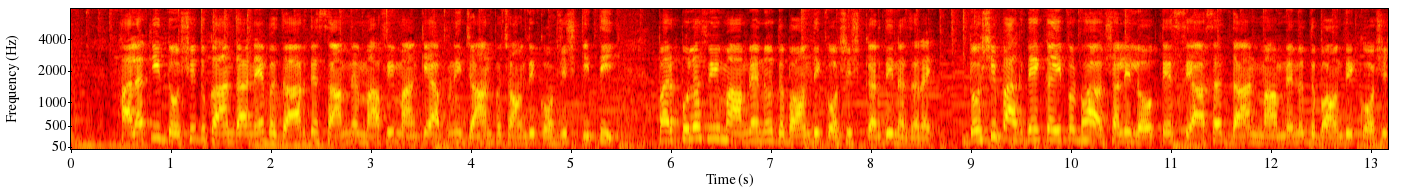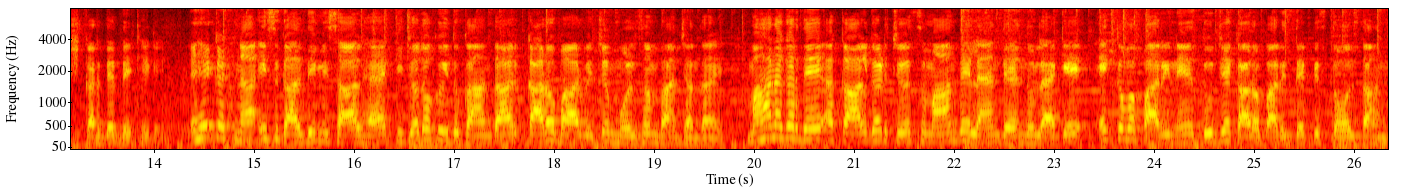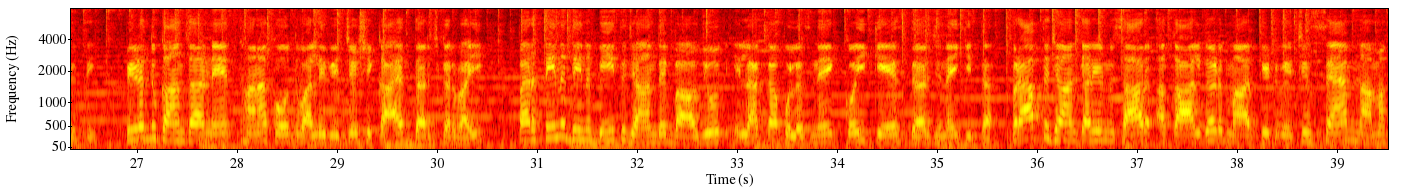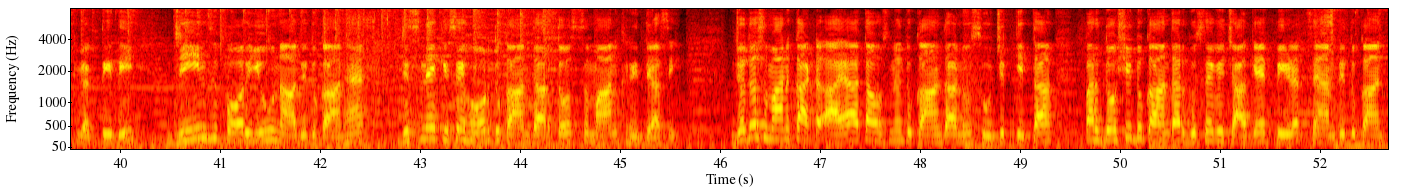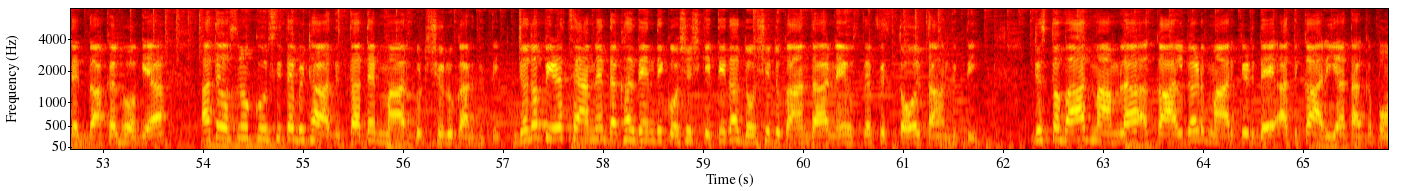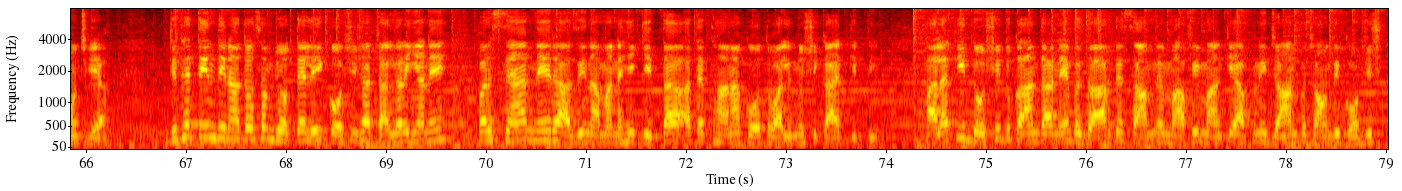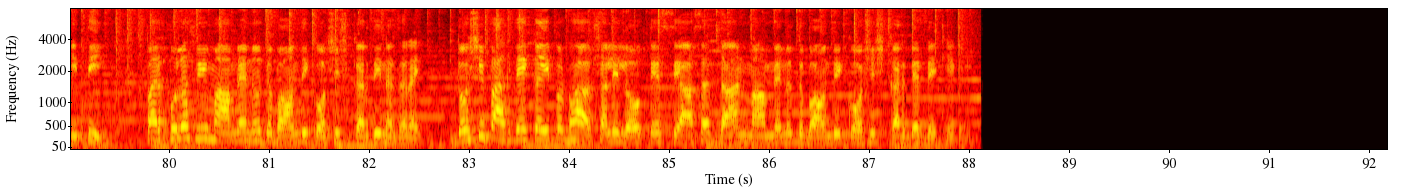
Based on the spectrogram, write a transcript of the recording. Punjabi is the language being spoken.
ਹਾਲਾਂਕਿ ਦੋਸ਼ੀ ਦੁਕਾਨਦਾਰ ਨੇ ਬਾਜ਼ਾਰ ਦੇ ਸਾਹਮਣੇ ਮਾਫੀ ਮੰਗ ਕੇ ਆਪਣੀ ਜਾਨ ਬਚਾਉਣ ਦੀ ਕੋਸ਼ਿਸ਼ ਕੀਤੀ ਪਰ ਪੁਲਿਸ ਵੀ ਮਾਮਲੇ ਨੂੰ ਦਬਾਉਣ ਦੀ ਕੋਸ਼ਿਸ਼ ਕਰਦੀ ਨਜ਼ਰ ਆਈ। ਦੋਸ਼ੀ ਪੱਖ ਦੇ ਕਈ ਪ੍ਰਭਾਵਸ਼ਾਲੀ ਲੋਕ ਤੇ ਸਿਆਸਤਦਾਨ ਮਾਮਲੇ ਨੂੰ ਦਬਾਉਣ ਦੀ ਕੋਸ਼ਿਸ਼ ਕਰਦੇ ਦੇਖੇ ਗਏ। ਇਹ ਘਟਨਾ ਇਸ ਗੱਲ ਦੀ ਮਿਸਾਲ ਹੈ ਕਿ ਜਦੋਂ ਕੋਈ ਦੁਕਾਨਦਾਰ ਕਾਰੋਬਾਰ ਵਿੱਚ ਮੁਲਜ਼ਮ ਬਣ ਜਾਂਦਾ ਹੈ, ਮਹਾਨਗਰ ਦੇ ਅਕਾਲਗੜ੍ਹ 'ਚ ਸਮਾਨ ਦੇ ਲੈਣ ਦੇਣ ਨੂੰ ਲੈ ਕੇ ਇੱਕ ਵਪਾਰੀ ਨੇ ਦੂਜੇ ਕਾਰੋਬਾਰੀ ਤੇ ਪਿਸਤੌਲ ਤਾਣ ਦਿੱਤੀ। ਪੀੜਤ ਦੁਕਾਨਦਾਰ ਨੇ ਥਾਣਾ ਕੋਤਵਾਲੀ ਵਿੱਚ ਸ਼ਿਕਾਇਤ ਦਰਜ ਕਰਵਾਈ ਪਰ 3 ਦਿਨ ਬੀਤ ਜਾਣ ਦੇ ਬਾਵਜੂਦ ਇਲਾਕਾ ਪੁਲਿਸ ਨੇ ਕੋਈ ਕੇਸ ਦਰਜ ਨਹੀਂ ਕੀਤਾ। ਪ੍ਰਾਪਤ ਜਾਣਕਾਰੀ ਅਨੁਸਾਰ ਅਕਾਲਗੜ੍ਹ ਮਾਰਕੀਟ ਵਿੱਚ ਸੈਮ ਨਾਮਕ ਵਿਅਕਤੀ ਦੀ ਜੀਨਸ ਫॉर ਯੂ ਨਾਂ ਦੀ ਦੁਕਾਨ ਹੈ, ਜਿਸਨੇ ਕਿਸੇ ਹੋਰ ਦੁਕਾਨਦਾਰ ਤੋਂ ਸਮਾਨ ਖਰੀਦਿਆ ਸੀ। ਜਦੋਂ ਸਮਾਨ ਘੱਟ ਆਇਆ ਤਾਂ ਉਸਨੇ ਦੁਕਾਨਦਾਰ ਨੂੰ ਸੂਚਿਤ ਕੀਤਾ, ਪਰ ਦੋਸ਼ੀ ਦੁਕਾਨਦਾਰ ਗੁੱਸੇ ਵਿੱਚ ਆ ਕੇ ਪੀੜਤ ਸੈਮ ਦੀ ਦੁਕਾਨ ਤੇ ਦਾਖਲ ਹੋ ਗਿਆ। ਅਤੇ ਉਸ ਨੂੰ ਕੁਰਸੀ ਤੇ ਬਿਠਾ ਦਿੱਤਾ ਤੇ ਮਾਰਕੁੱਟ ਸ਼ੁਰੂ ਕਰ ਦਿੱਤੀ। ਜਦੋਂ ਪੀੜਤ ਸੈਮ ਨੇ ਦਖਲ ਦੇਣ ਦੀ ਕੋਸ਼ਿਸ਼ ਕੀਤੀ ਤਾਂ ਦੋਸ਼ੀ ਦੁਕਾਨਦਾਰ ਨੇ ਉਸ ਤੇ ਪਿਸਤੌਲ ਤਾਣ ਦਿੱਤੀ, ਜਿਸ ਤੋਂ ਬਾਅਦ ਮਾਮਲਾ ਅਕਾਲਗੜ੍ਹ ਮਾਰਕੀਟ ਦੇ ਅਧਿਕਾਰੀਆਂ ਤੱਕ ਪਹੁੰਚ ਗਿਆ, ਜਿੱਥੇ 3 ਦਿਨਾਂ ਤੋਂ ਸਮਝੌਤੇ ਲਈ ਕੋਸ਼ਿਸ਼ਾਂ ਚੱਲ ਰਹੀਆਂ ਨੇ, ਪਰ ਸੈਮ ਨੇ ਰਾਜ਼ੀਨਾਮਾ ਨਹੀਂ ਕੀਤਾ ਅਤੇ ਥਾਣਾ ਕੋਤਵਾਲੀ ਨੂੰ ਸ਼ਿਕਾਇਤ ਕੀਤੀ। ਹਾਲਾਂਕਿ ਦੋਸ਼ੀ ਦੁਕਾਨਦਾਰ ਨੇ ਬਾਜ਼ਾਰ ਦੇ ਸਾਹਮਣੇ ਮਾਫੀ ਮੰਗ ਕੇ ਆਪਣੀ ਜਾਨ ਬਚਾਉਣ ਦੀ ਕੋਸ਼ਿਸ਼ ਕੀਤੀ ਪਰ ਪੁਲਿਸ ਵੀ ਮਾਮਲੇ ਨੂੰ ਦਬਾਉਣ ਦੀ ਕੋਸ਼ਿਸ਼ ਕਰਦੀ ਨਜ਼ਰ ਆਈ। ਦੋਸ਼ੀ ਪੱਖ ਦੇ ਕਈ ਪ੍ਰਭਾਵਸ਼ਾਲੀ ਲੋਕ ਤੇ ਸਿਆਸਤਦਾਨ ਮਾਮਲੇ ਨੂੰ ਦਬਾਉਣ ਦੀ ਕੋਸ਼ਿਸ਼ ਕਰਦੇ ਦੇਖੇ ਗਏ।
